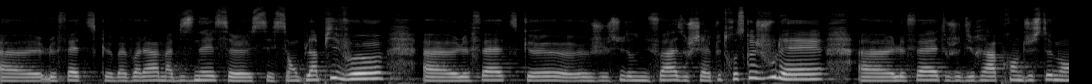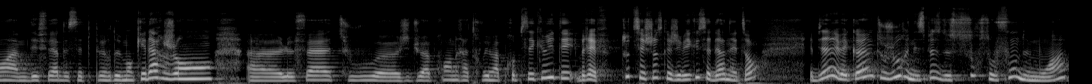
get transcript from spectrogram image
euh, le fait que bah, voilà, ma business euh, c'est en plein pivot, le fait que je suis dans une phase où je ne savais plus trop ce que je voulais, le fait où je devrais apprendre justement à me défaire de cette peur de manquer d'argent, le fait où j'ai dû apprendre à trouver ma propre sécurité, bref, toutes ces choses que j'ai vécues ces derniers temps eh bien, il y avait quand même toujours une espèce de source au fond de moi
